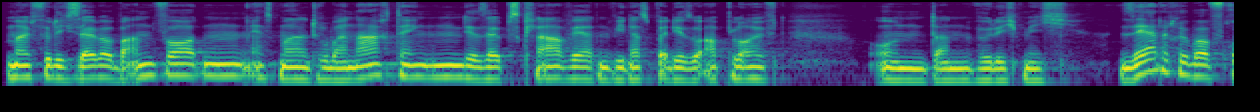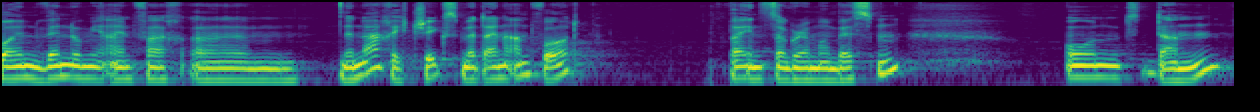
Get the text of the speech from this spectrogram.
mal für dich selber beantworten, erstmal drüber nachdenken, dir selbst klar werden, wie das bei dir so abläuft. Und dann würde ich mich sehr darüber freuen, wenn du mir einfach ähm, eine Nachricht schickst mit deiner Antwort. Bei Instagram am besten. Und dann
